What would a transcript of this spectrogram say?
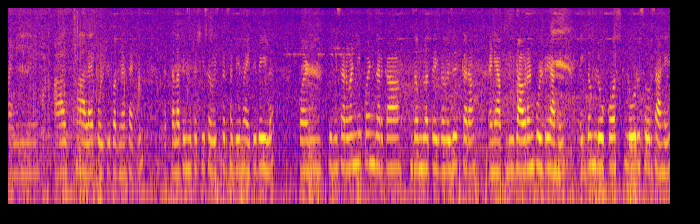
आणि आज हा आला आहे पोल्ट्री बघण्यासाठी. तर त्याला तुम्ही तशी सविस्तर सगळी माहिती देईलच. पण तुम्ही सर्वांनी पण जर का जमलं तर एकदा व्हिजिट करा. आणि आपली गावरान पोल्ट्री आहे. एकदम लो कॉस्ट लो रिसोर्स आहे.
